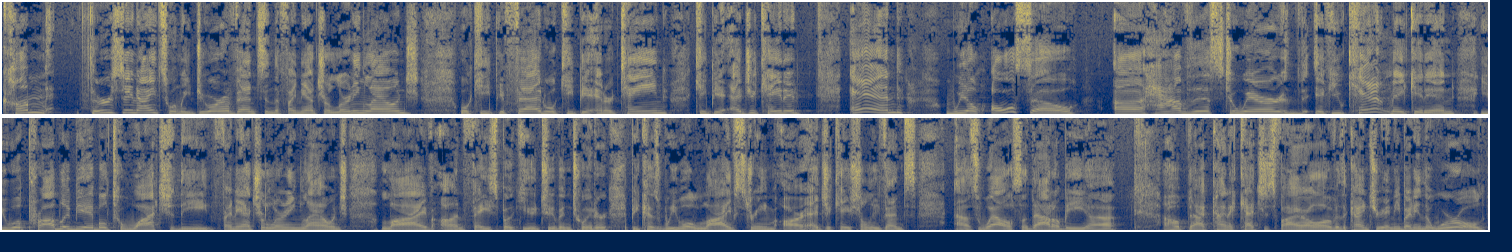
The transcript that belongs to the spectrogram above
come Thursday nights when we do our events in the Financial Learning Lounge. We'll keep you fed, we'll keep you entertained, keep you educated, and we'll also uh, have this to where if you can't make it in, you will probably be able to watch the Financial Learning Lounge live on Facebook, YouTube, and Twitter because we will live stream our educational events as well. So that'll be, uh, I hope that kind of catches fire all over the country. Anybody in the world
